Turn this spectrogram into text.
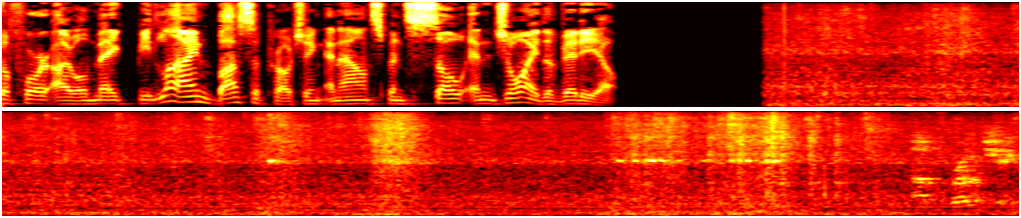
before I will make Beeline bus approaching announcements so enjoy the video. Approaching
